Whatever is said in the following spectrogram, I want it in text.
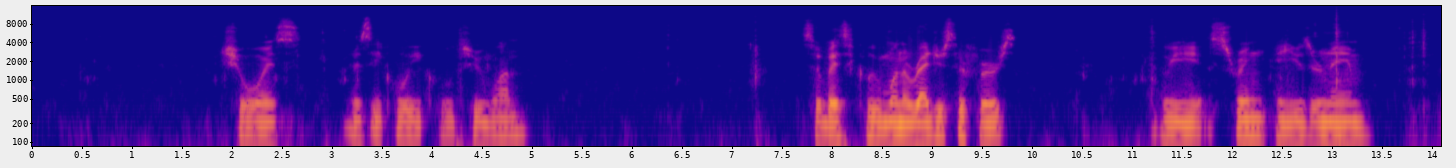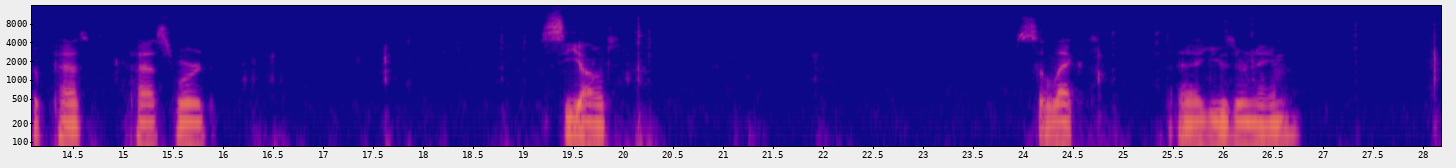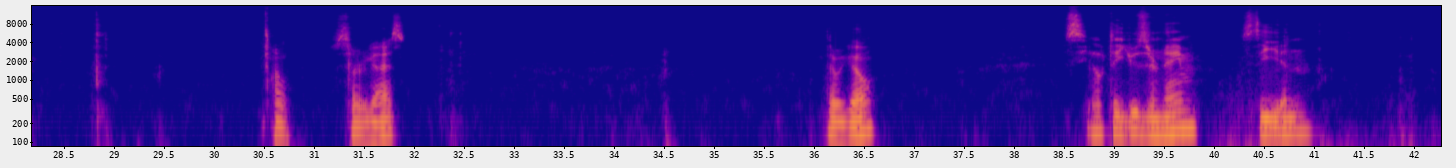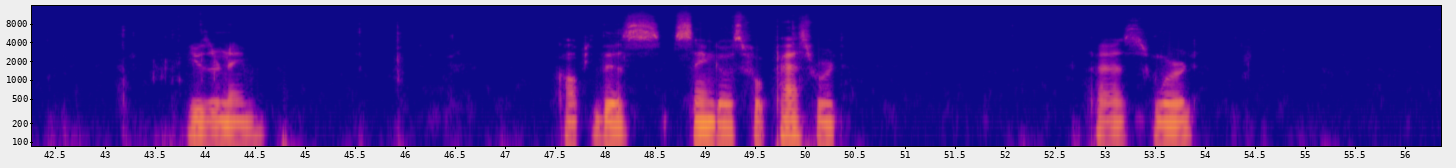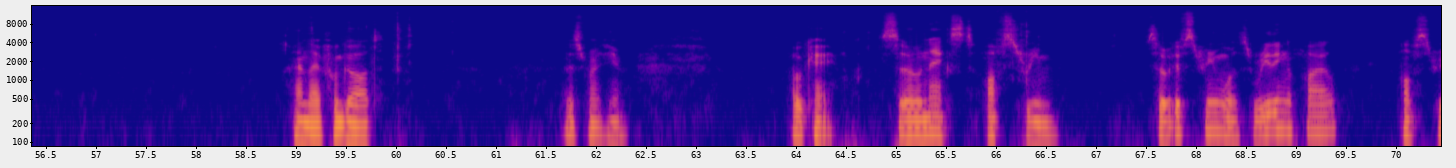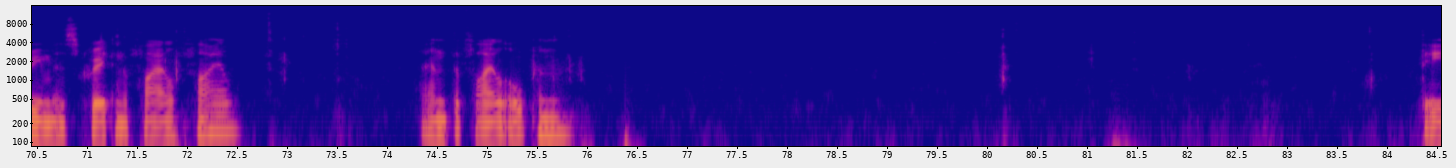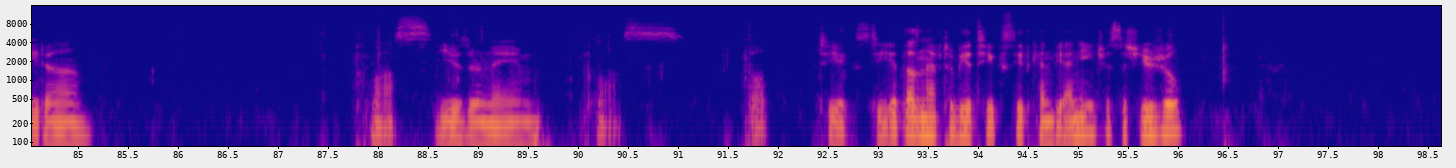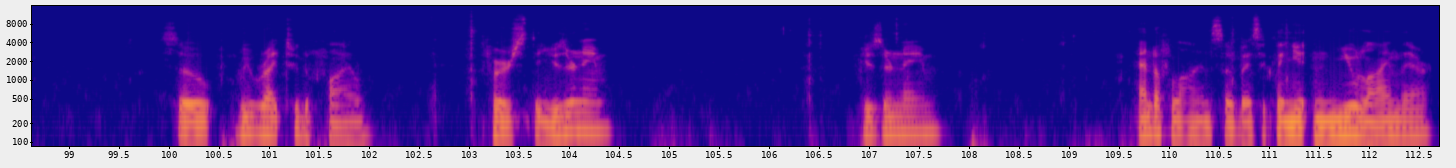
choice is equal equal to 1 so basically we want to register first. We string a username, a pass password, cout, select a username. Oh, sorry guys. There we go cout the username cin username. Copy this. Same goes for password. Password. And I forgot this right here. Okay so next ofstream. So ifstream was reading a file, ofstream is creating a file file and the file open data plus username plus dot txt. It doesn't have to be a txt, it can be any, just as usual. So we write to the file. First the username, username, end of line, so basically new, new line there.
